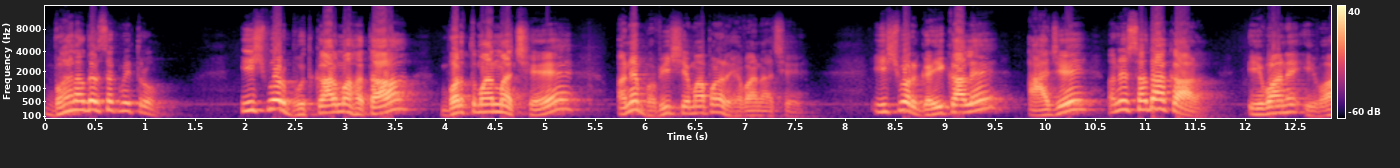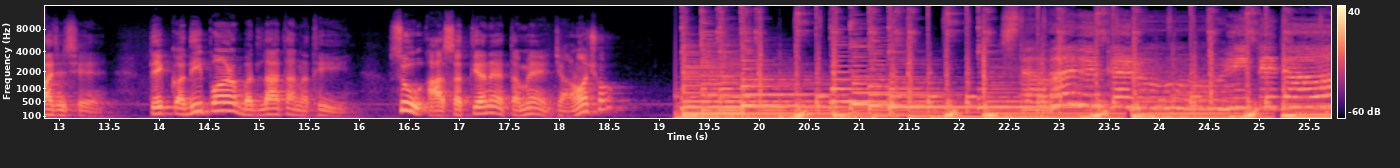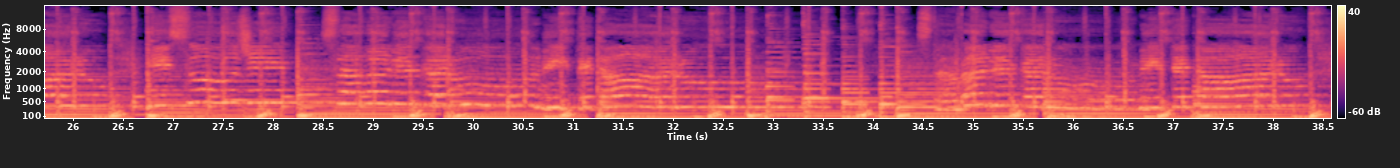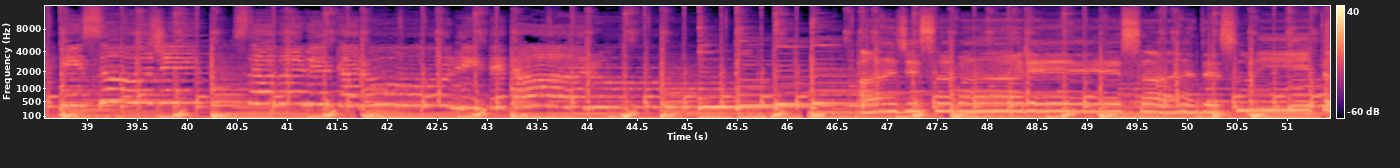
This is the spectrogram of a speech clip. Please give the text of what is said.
વહાલા દર્શક મિત્રો, ઈશ્વર ભૂતકાળમાં હતા, વર્તમાનમાં છે અને ભવિષ્યમાં પણ રહેવાના છે. ઈશ્વર ગઈકાલે, આજે અને સદાકાળ એવા ને એવા જ છે. તે કદી પણ બદલાતા નથી. શું આ સત્યને તમે જાણો છો? सवारे साध सुनीत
